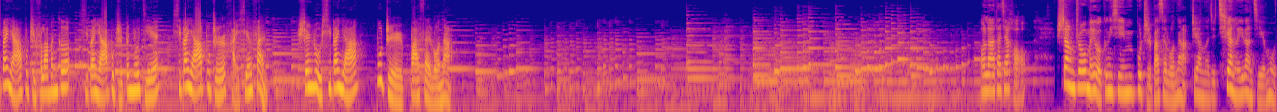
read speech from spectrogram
西班牙不止弗拉门戈，西班牙不止奔牛节，西班牙不止海鲜饭，深入西班牙不止巴塞罗那。好啦，大家好。上周没有更新，不止巴塞罗那，这样呢就欠了一档节目。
